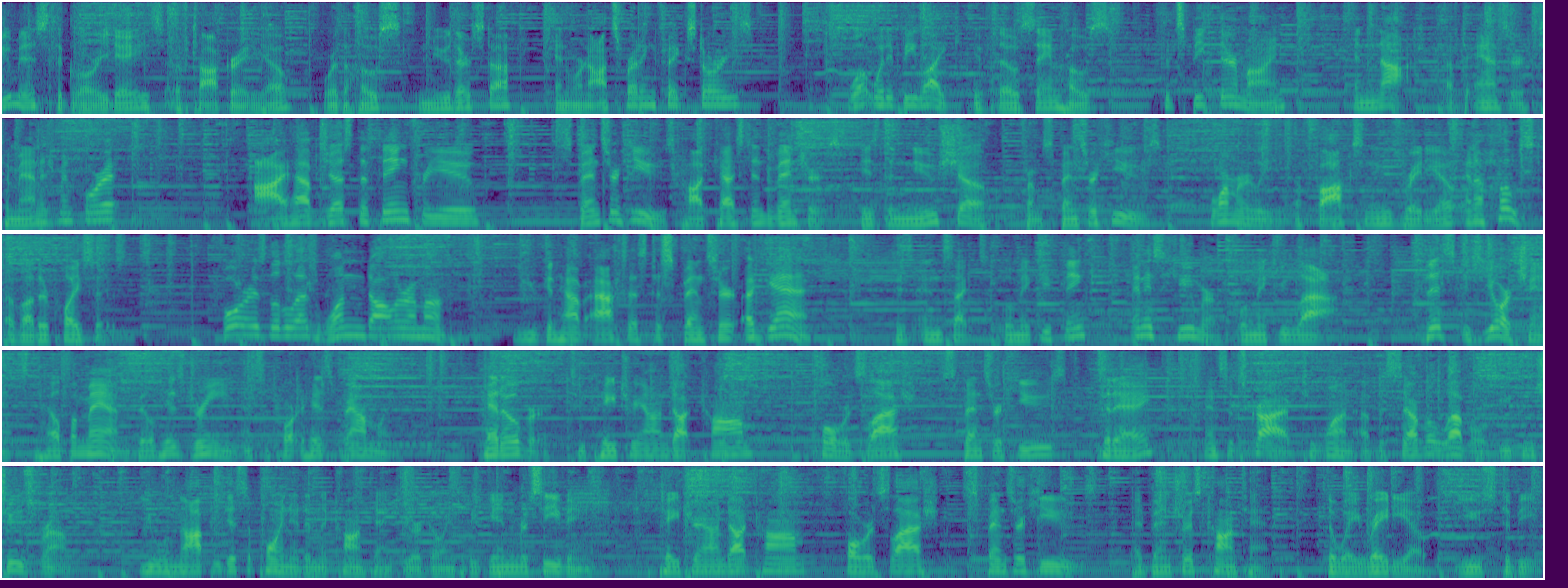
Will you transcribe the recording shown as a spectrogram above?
You miss the glory days of talk radio where the hosts knew their stuff and were not spreading fake stories? What would it be like if those same hosts could speak their mind and not have to answer to management for it? I have just the thing for you. Spencer Hughes Podcast Adventures is the new show from Spencer Hughes, formerly of Fox News Radio and a host of other places. For as little as $1 a month, you can have access to Spencer again. His insights will make you think, and his humor will make you laugh. This is your chance to help a man build his dream and support his family. Head over to patreon.com forward slash Spencer Hughes today and subscribe to one of the several levels you can choose from. You will not be disappointed in the content you are going to begin receiving. Patreon.com forward slash Spencer Hughes. Adventurous content, the way radio used to be.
